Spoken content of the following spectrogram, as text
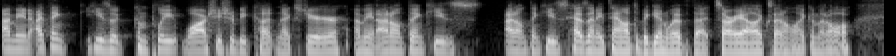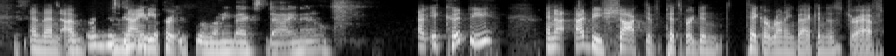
I mean, I think he's a complete wash. He should be cut next year. I mean, I don't think he's. I don't think he's has any talent to begin with. That sorry, Alex, I don't like him at all. And then I'm just gonna be 90 per- the running backs die now. I- It could be, and I, I'd be shocked if Pittsburgh didn't take a running back in this draft.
